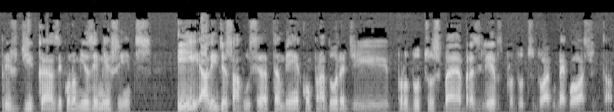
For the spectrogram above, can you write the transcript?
prejudica as economias emergentes. E, além disso, a Rússia também é compradora de produtos é, brasileiros, produtos do agronegócio e tal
